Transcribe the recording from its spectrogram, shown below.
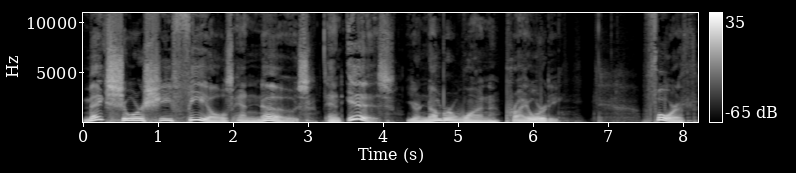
make sure she feels and knows and is your number one priority. Fourth,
